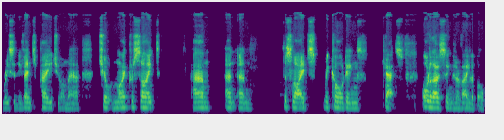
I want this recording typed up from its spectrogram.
recent events page on our Chiltern microsite, um, and and the slides, recordings, chats, all of those things are available.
